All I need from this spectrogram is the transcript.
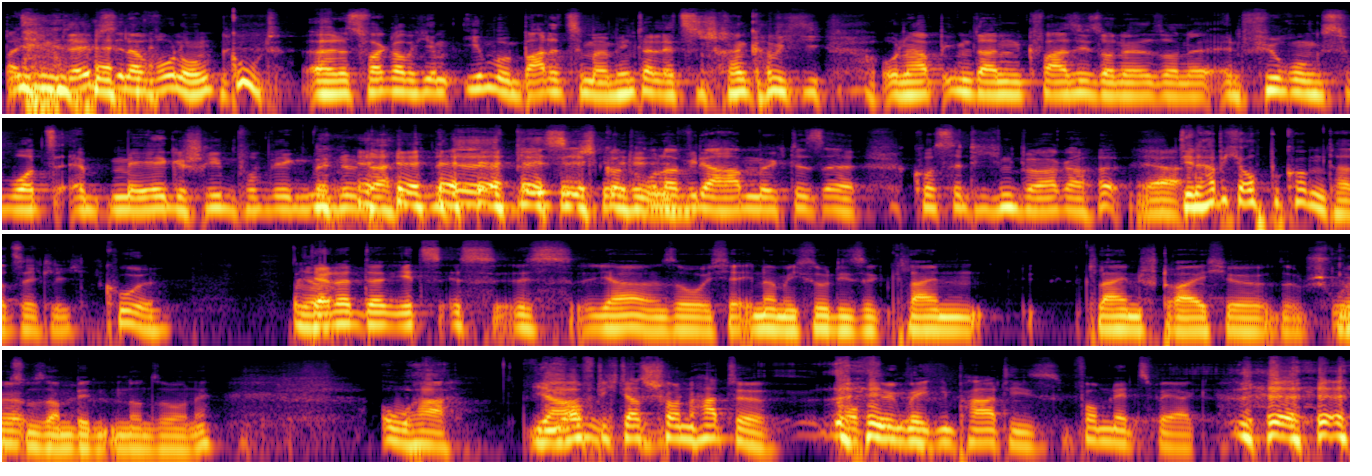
Bei ihm selbst in der Wohnung. Gut. Äh, das war, glaube ich, im, irgendwo im Badezimmer im hinterletzten Schrank habe ich die und habe ihm dann quasi so eine, so eine Entführungs-WhatsApp-Mail geschrieben, von wegen, wenn du deinen äh, Playstation-Controller wieder haben möchtest, äh, kostet dich einen Burger. Ja. Den habe ich auch bekommen tatsächlich. Cool. Ja. Ja, da, da, jetzt ist, ist, ja, so, ich erinnere mich so diese kleinen, kleinen Streiche, so Schuhe Ja. zusammenbinden und so, ne? Oha. Wie oft ich das schon hatte auf irgendwelchen Partys vom Netzwerk.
